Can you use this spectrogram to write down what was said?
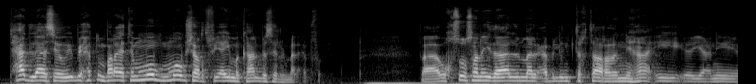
الاتحاد الآسيوي بيحط مباريات مو مو بشرط في أي مكان بيصير الملعب فل. وخصوصا إذا الملعب اللي انت تختاره للنهائي يعني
